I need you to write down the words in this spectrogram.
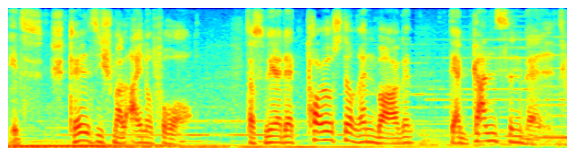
Jetzt stellt sich mal einer vor, das wäre der teuerste Rennwagen der ganzen Welt.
